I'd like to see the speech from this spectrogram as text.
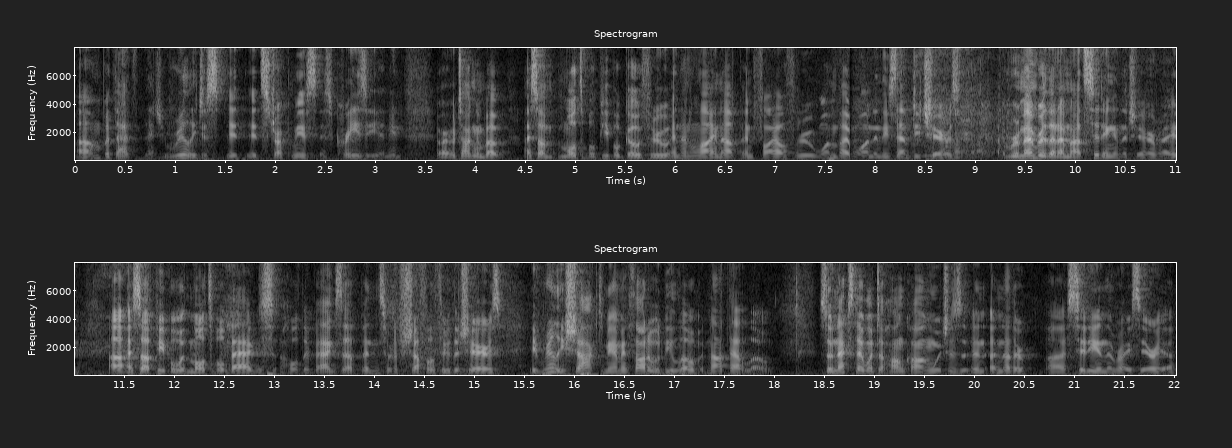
Um, but that, that really just, it, it struck me as, as, crazy. I mean, we're talking about, I saw multiple people go through and then line up and file through one by one in these empty chairs. Remember that I'm not sitting in the chair, right? Uh, I saw people with multiple bags hold their bags up and sort of shuffle through the chairs. It really shocked me. I mean, I thought it would be low, but not that low. So next I went to Hong Kong, which is an, another uh, city in the rice area,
